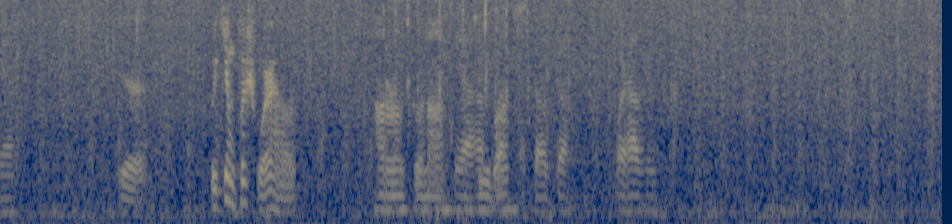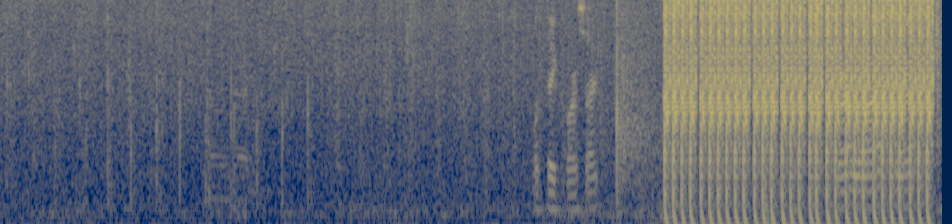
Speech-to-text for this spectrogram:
Yeah. Yeah. We can push warehouse. I don't know what's going on. Yeah. Let's go. Let's go. Let's go. Warehouses. Let's take far side. At? Where at?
